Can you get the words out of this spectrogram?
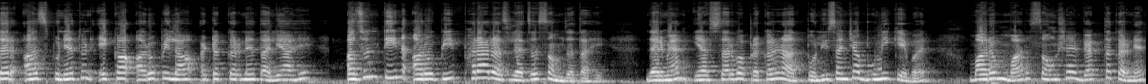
तर आज पुण्यातून एका आरोपीला अटक करण्यात आली आहे. अजून तीन आरोपी फरार असल्याचं समजत आहे. दरम्यान या सर्व प्रकरणात पोलिसांच्या भूमिकेवर वारंवार संशय व्यक्त करण्यात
